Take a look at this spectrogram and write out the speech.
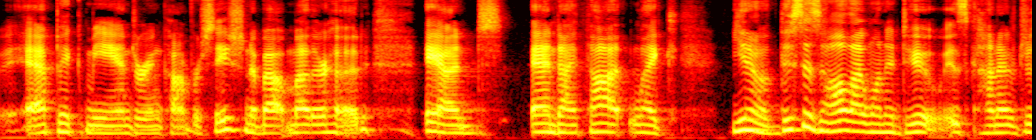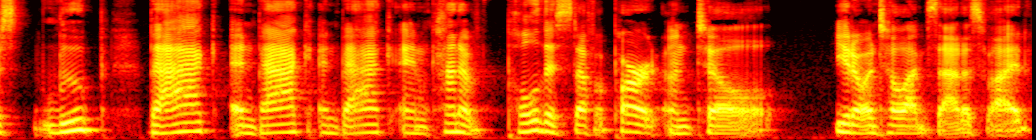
epic meandering conversation about motherhood and and I thought like you know this is all I want to do is kind of just loop back and back and back and kind of pull this stuff apart until you know until i'm satisfied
